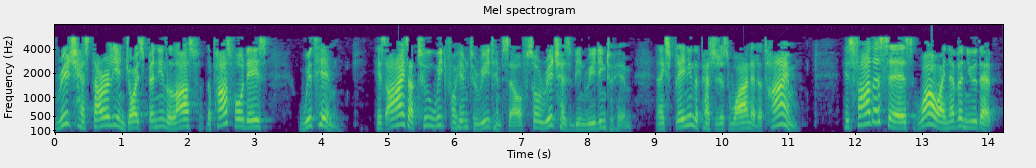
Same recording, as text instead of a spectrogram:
Rich has thoroughly enjoyed spending the last, the past four days with him. His eyes are too weak for him to read himself, so Rich has been reading to him and explaining the passages one at a time. His father says, wow, I never knew that.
